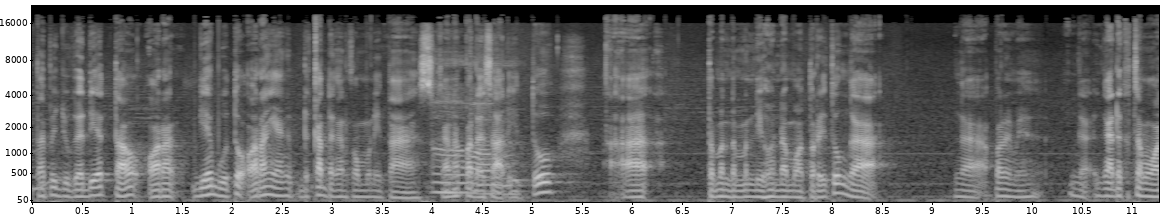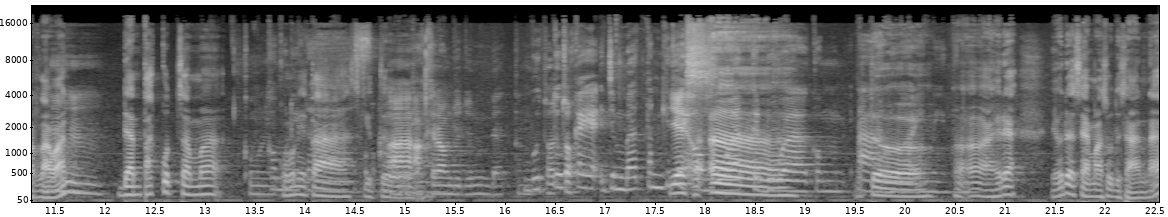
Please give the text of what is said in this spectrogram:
tapi juga dia tahu orang dia butuh orang yang dekat dengan komunitas karena pada saat itu uh, teman-teman di Honda Motor itu nggak nggak apa namanya nggak nggak deket sama wartawan Hmm. dan takut sama Komunikasi. komunitas gitu Ah, akhirnya Om Jujun datang. Butuh Cocok. kayak jembatan gitu Yes. ya Om buat Eh, kedua komun ah, betul dua ini. Heeh, akhirnya ya udah saya masuk di sana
